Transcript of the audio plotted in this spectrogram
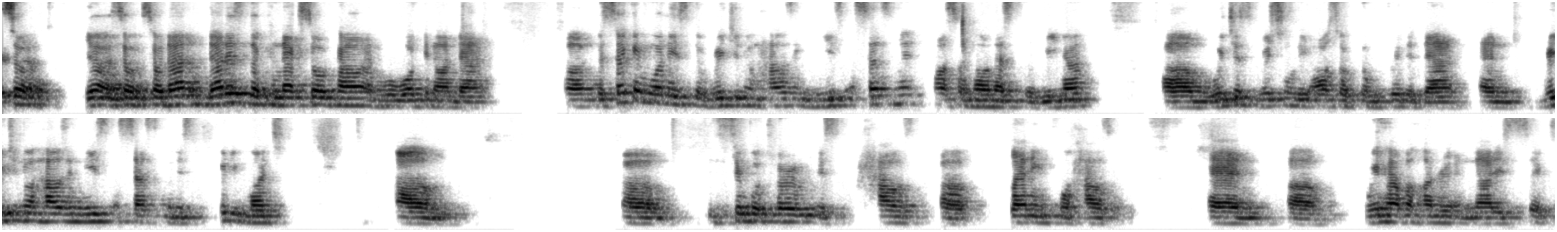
so yeah, so so that that is the Connect SoCal, and we're working on that. Uh, the second one is the Regional Housing Needs Assessment, also known as the RHNA, um, which has recently also completed that. And Regional Housing Needs Assessment is pretty much, um, um, in simple term, is house uh, planning for housing. And um, we have 196,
